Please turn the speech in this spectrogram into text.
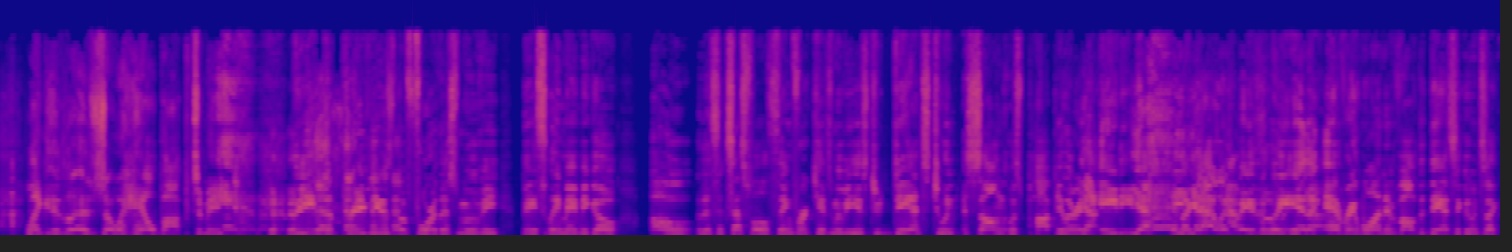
like it- it's so Hale-Bopp to me. the the previews before this movie basically made me go, "Oh, the successful thing for a kids movie is to dance to an, a song that was popular in Yes. the '80s." Yeah, like yes, that was basically it. yeah. Like everyone involved the dancing sequence, like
